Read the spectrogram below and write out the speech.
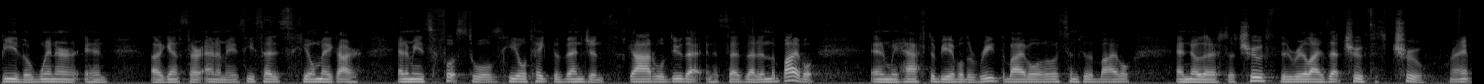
be the winner and against our enemies. He says he'll make our enemies footstools. He will take the vengeance. God will do that, and it says that in the Bible. And we have to be able to read the Bible, listen to the Bible, and know that it's the truth, to realize that truth is true, right?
